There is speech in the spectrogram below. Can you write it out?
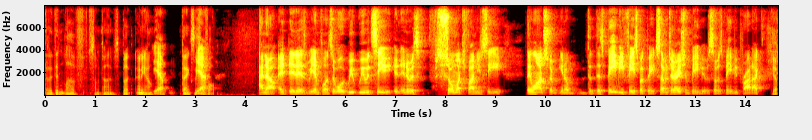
that I didn't love sometimes. But anyhow, yeah. Thanks. It's yeah. your fault. I know it, it is. We influence it. Well, we we would see, and, and, it was so much fun. You see, they launched a you know the, this baby Facebook page, seventh generation baby. It was so it was baby product. Yep.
